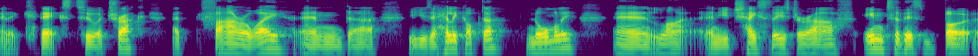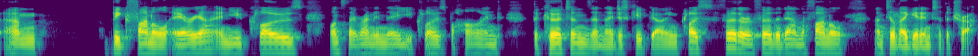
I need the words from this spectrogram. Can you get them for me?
and it connects to a truck at far away, and uh, you use a helicopter normally, and light, and you chase these giraffe into this bo- um, big funnel area, and you close once they run in there, you close behind the curtains, and they just keep going close further and further down the funnel until they get into the truck.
